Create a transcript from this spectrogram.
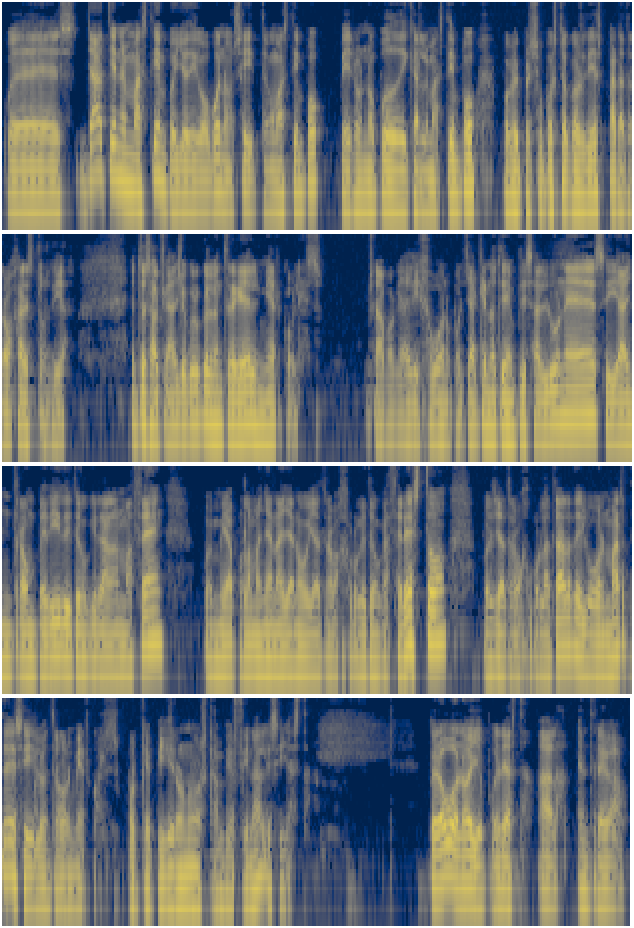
pues ya tienen más tiempo. Y yo digo, bueno, sí, tengo más tiempo, pero no puedo dedicarle más tiempo porque el presupuesto que os di es para trabajar estos días. Entonces al final yo creo que lo entregué el miércoles. O sea, porque dije, bueno, pues ya que no tienen prisa el lunes y ha entrado un pedido y tengo que ir al almacén, pues mira, por la mañana ya no voy a trabajar porque tengo que hacer esto, pues ya trabajo por la tarde y luego el martes y lo entrego el miércoles, porque pidieron unos cambios finales y ya está. Pero bueno, oye, pues ya está. Hala, entregado.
